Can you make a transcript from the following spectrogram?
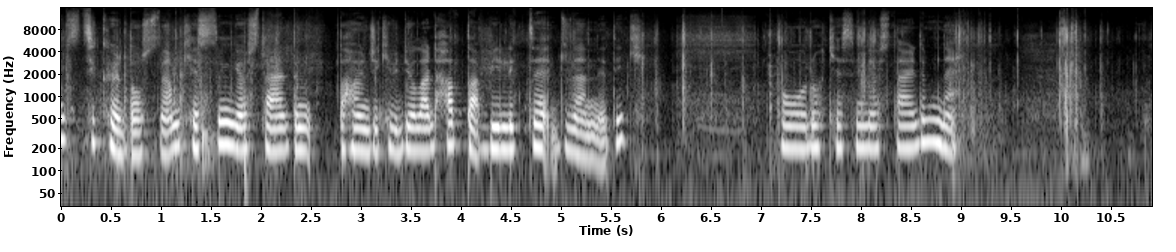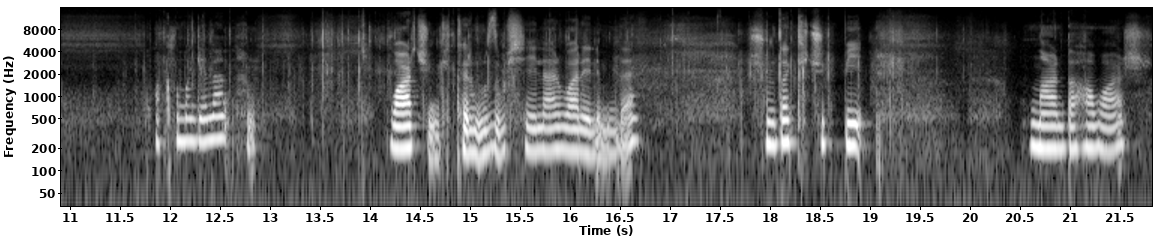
Benim sticker dosyam. Kesin gösterdim daha önceki videolarda. Hatta birlikte düzenledik. Doğru kesin gösterdim ne? Aklıma gelen var çünkü kırmızı bir şeyler var elimde. Şurada küçük bir nar daha var.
